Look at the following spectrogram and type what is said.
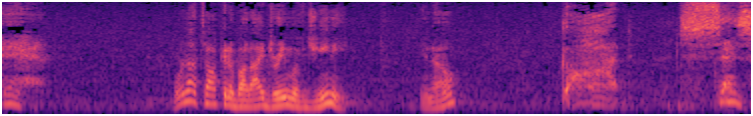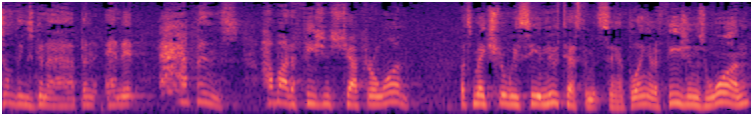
Man, we're not talking about I dream of Jeannie, you know? God says something's going to happen and it happens. How about Ephesians chapter 1? Let's make sure we see a New Testament sampling. In Ephesians 1,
